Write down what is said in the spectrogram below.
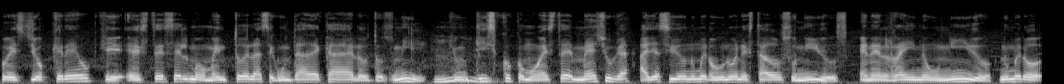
pues yo creo que este es el momento de la segunda década de los 2000, mm. que un mm. disco como este de Meshuga haya sido número uno en Estados Unidos, en el Reino Unido, número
